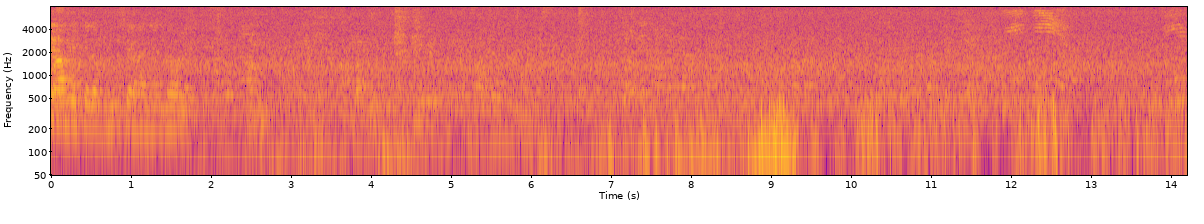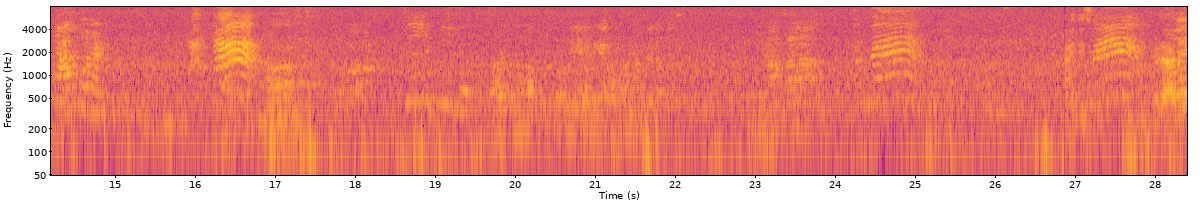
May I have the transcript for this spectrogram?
బాగా చూసారని రోజులైతే అని తీసుకుని మీ డాడీ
